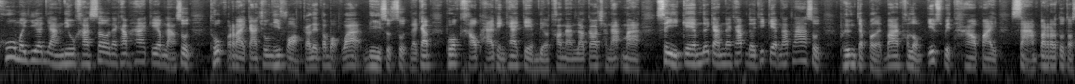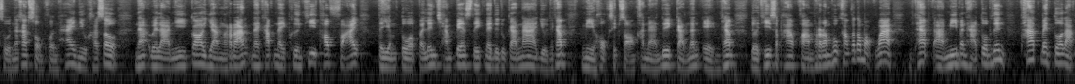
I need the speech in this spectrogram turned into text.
ผู้มาเยือนอย่างนิวคาสเซิลนะครับ5เกมหลังสุดทุกรายการช่วงนี้ฟอร์มก็เลยต้องบอกว่าดีสุดๆนะครับ พวกเขาแพ้เพียงแค่เกมเดียวเท่านั้นแล้วก็ชนะมา 4 เกมด้วยกันนะครับ โดยที่เกมนัดล่าสุดเพิ่งจะเปิดบ้านถล่มอิฟสวิตทาวไป 3 ประตูต่อศูนย์นะครับ ส่งผลให้นิวคาสเซิลณเวลานี้ก็ยังรั้งนะครับในพื้นที่ท็อป5เตรียมตัวไปเล่นแชมเปี้ยนส์ลีกในฤดูกาลหน้าอยู่นะครับมี 62 คะแนนด้วยกันนั่นเองครับโดยที่สภาพความพร้อมพวกเขาก็ต้องบอกว่าแทบอ่มีปัญหาตัวเล่นถ้าเป็นตัวหลัก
